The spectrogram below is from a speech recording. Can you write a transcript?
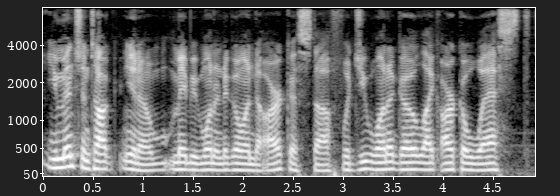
You mentioned talk, you know, maybe wanting to go into ARCA stuff. Would you want to go like ARCA West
